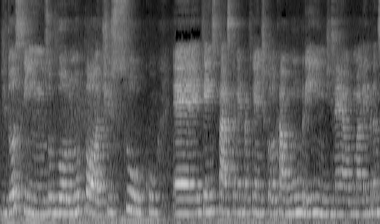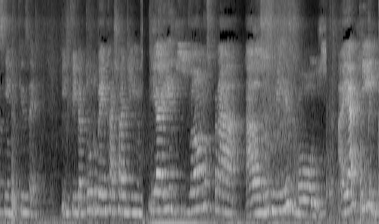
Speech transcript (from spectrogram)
de docinhos, o bolo no pote, suco, é, e tem espaço também para cliente colocar algum brinde, né, alguma lembrancinha que quiser. E fica tudo bem encaixadinho. E aí vamos para a dos mini bolos. Aí aqui,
